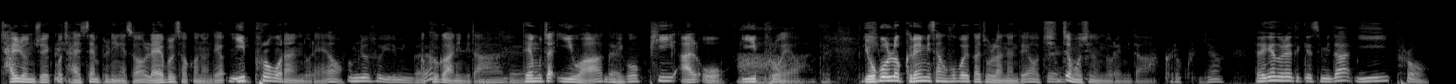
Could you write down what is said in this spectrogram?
잘 연주했고 잘 샘플링해서 랩을 섞었는데요. 음. 이프로라는 노래예요. 음료수 이름인가요? 어, 그거 아닙니다. 아, 네. 대문자 E와 네. 그리고 PRO 아, 이프로예요. 네. 요걸로 그래미상 후보에까지 올랐는데요. 진짜 멋있는 노래입니다. 그렇군요. 백의 노래 듣겠습니다. E 프로.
